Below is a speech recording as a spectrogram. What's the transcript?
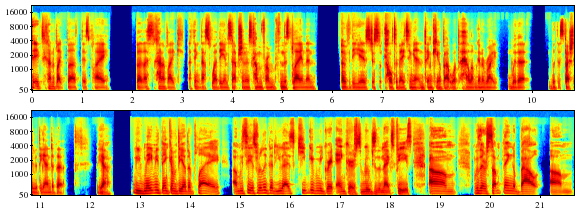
it kind of like birthed this play. But that's kind of like, I think that's where the inception has come from, from this play. And then over the years, just cultivating it and thinking about what the hell I'm going to write with it, with especially with the end of it. But yeah. you made me think of the other play. Um, we see it's really good. You guys keep giving me great anchors to move to the next piece. Um, because there's something about um,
